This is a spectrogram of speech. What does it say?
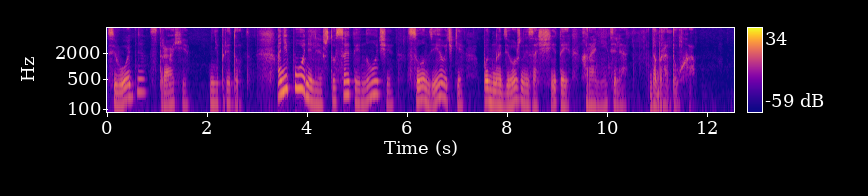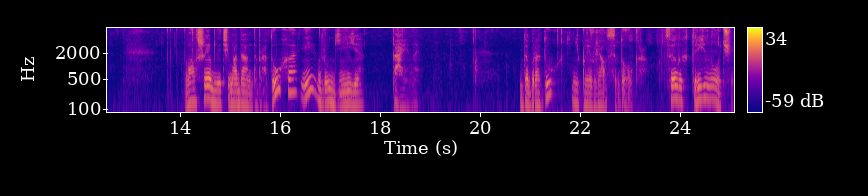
Сегодня страхи не придут. Они поняли, что с этой ночи сон девочки под надежной защитой хранителя Добродуха. Волшебный чемодан Добродуха и другие тайны. Добродух не появлялся долго целых три ночи.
